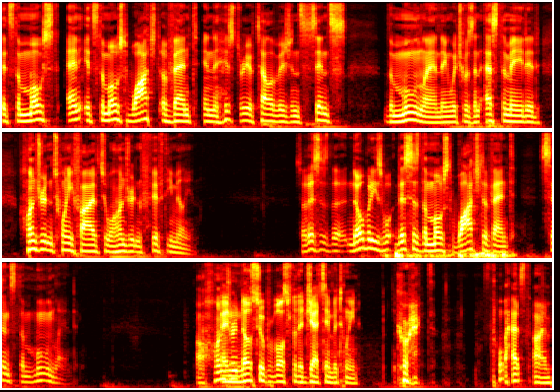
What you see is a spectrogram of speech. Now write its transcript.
it's the most and it's the most watched event in the history of television since the moon landing, which was an estimated 125 to 150 million. So this is the nobody's this is the most watched event since the moon landing. A hundred And no Super Bowls for the Jets in between. Correct. It's the last time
